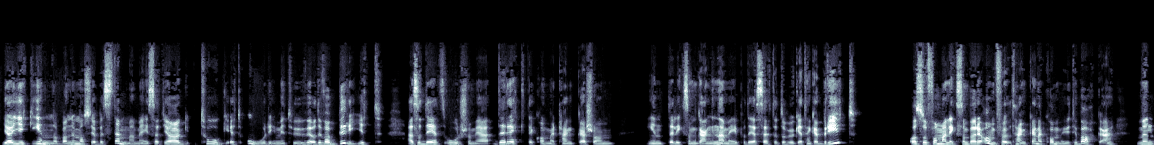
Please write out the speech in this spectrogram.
jag gick in och bara, nu måste jag bestämma mig. Så att jag tog ett ord i mitt huvud och det var bryt. Alltså det är ett ord som jag direkt det kommer tankar som inte liksom gagnar mig på det sättet. Då brukar jag tänka bryt. Och så får man liksom börja om, för tankarna kommer ju tillbaka. Men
